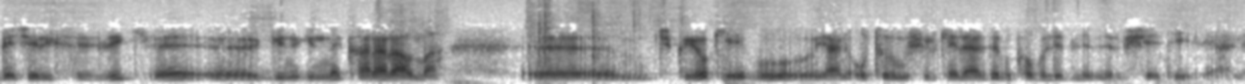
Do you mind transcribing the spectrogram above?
beceriksizlik ve e, günü gününe karar alma e, çıkıyor ki bu yani oturmuş ülkelerde bu kabul edilebilir bir şey değil yani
